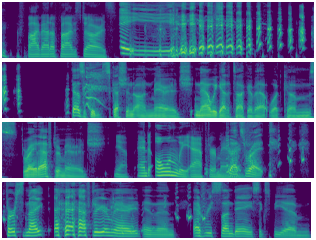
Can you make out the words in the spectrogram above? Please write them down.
five out of five stars. Hey. That was a good discussion on marriage. Now we got to talk about what comes right after marriage. Yeah. And only after marriage. That's right. First night after you're married, and then every Sunday, 6 p.m.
